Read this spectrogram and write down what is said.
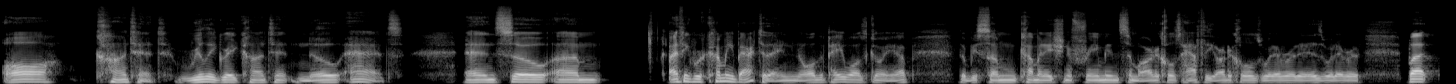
all content, really great content, no ads. And so um, I think we're coming back to that. And all the paywalls going up. There'll be some combination of freemium, some articles, half the articles, whatever it is, whatever. But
